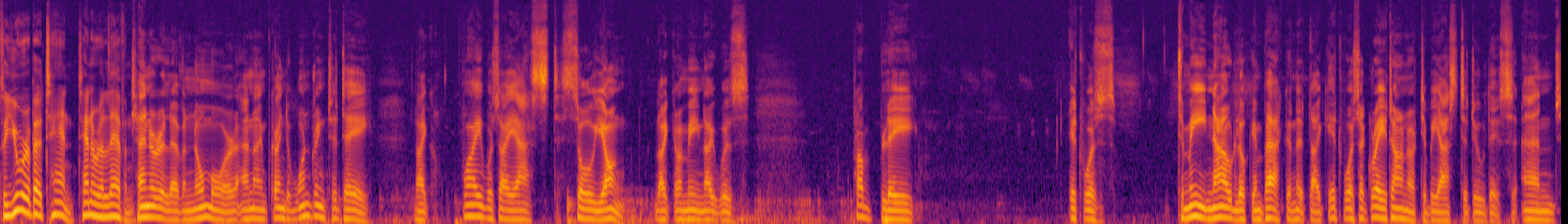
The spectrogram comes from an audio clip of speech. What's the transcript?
so you were about 10, 10 or 11. 10 or 11, no more. And I'm kind of wondering today, like, why was I asked so young? Like, I mean, I was probably, it was, to me now looking back on it, like, it was a great honour to be asked to do this. And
